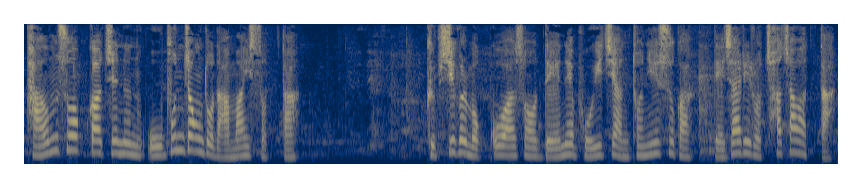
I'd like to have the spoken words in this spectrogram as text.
다음 수업까지는 5분 정도 남아 있었다. 급식을 먹고 와서 내내 보이지 않던 희수가 내 자리로 찾아왔다.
